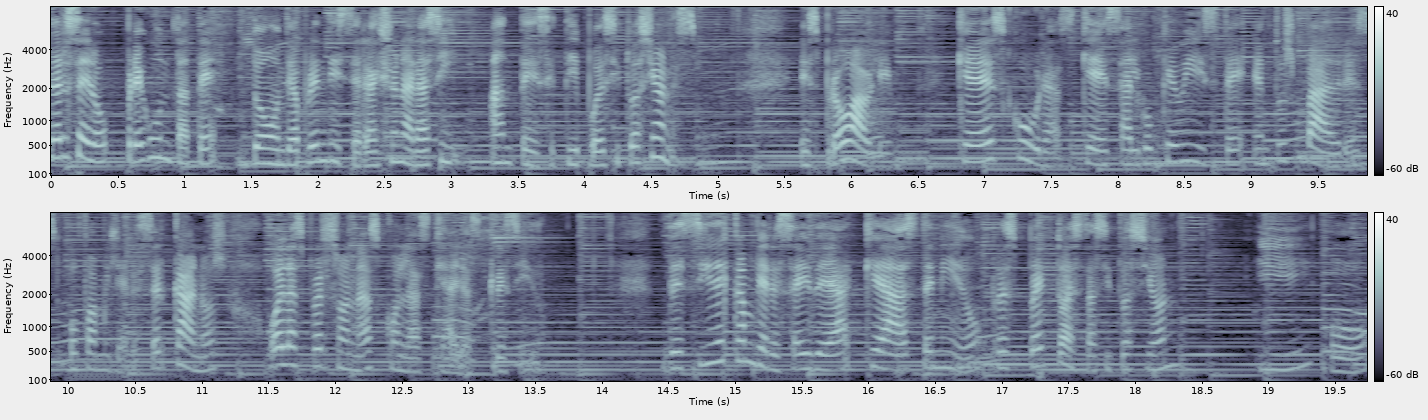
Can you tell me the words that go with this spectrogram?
Tercero, pregúntate dónde aprendiste a reaccionar así ante ese tipo de situaciones. Es probable que descubras que es algo que viste en tus padres o familiares cercanos o las personas con las que hayas crecido. Decide cambiar esa idea que has tenido respecto a esta situación y o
